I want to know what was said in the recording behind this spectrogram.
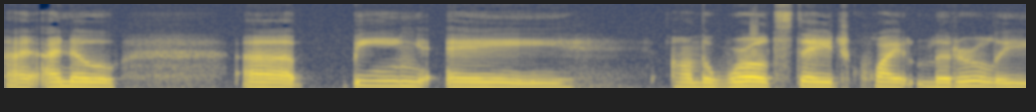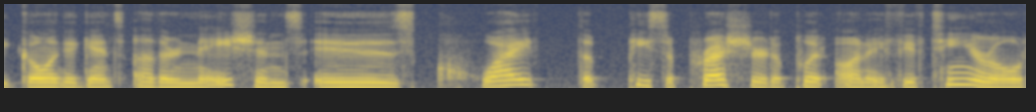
I, I know uh, being a on the world stage, quite literally going against other nations, is quite the piece of pressure to put on a 15 year old.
